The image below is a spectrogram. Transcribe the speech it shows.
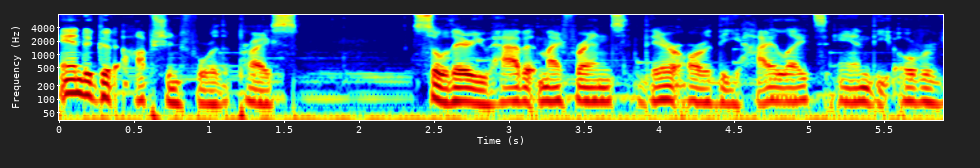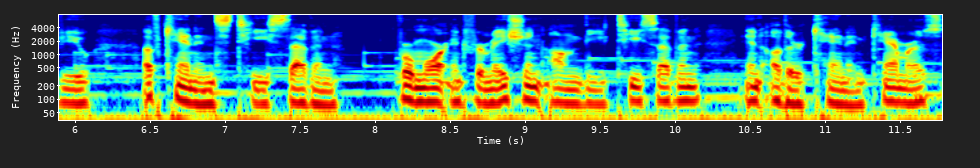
and a good option for the price. So there you have it my friends, there are the highlights and the overview of Canon's T7. For more information on the T7 and other Canon cameras,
